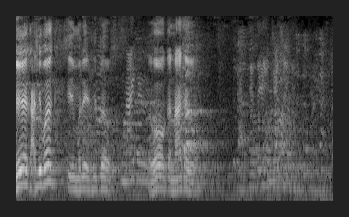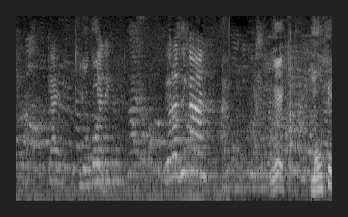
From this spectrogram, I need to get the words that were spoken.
ए खाली बघ रे तिथं. हो का नाही काय? ये मौसी.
